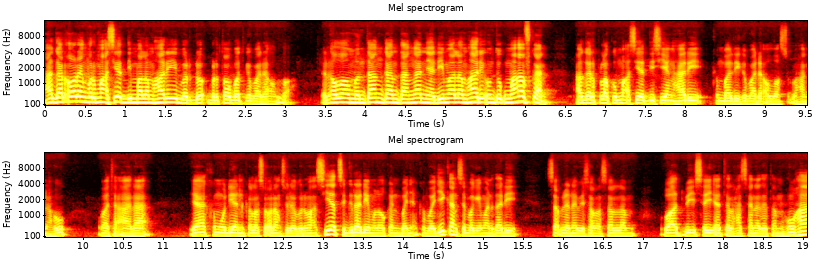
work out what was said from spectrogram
agar orang yang bermaksiat di malam hari bertobat kepada Allah. Dan Allah membentangkan tangannya di malam hari untuk memaafkan agar pelaku maksiat di siang hari kembali kepada Allah Subhanahu wa taala. Ya, kemudian kalau seorang sudah bermaksiat segera dia melakukan banyak kebajikan sebagaimana tadi sabda Nabi sallallahu alaihi wasallam wa atbi sayyi'atal hasanata tamhuha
